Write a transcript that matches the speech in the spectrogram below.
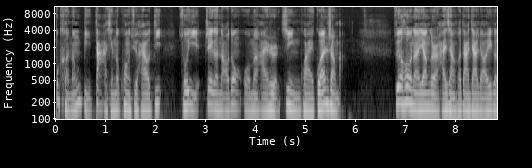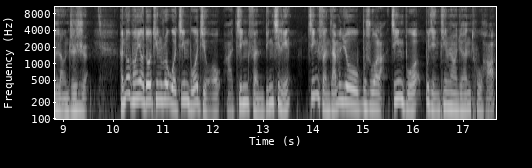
不可能比大型的矿区还要低，所以这个脑洞我们还是尽快关上吧。最后呢，秧歌儿还想和大家聊一个冷知识，很多朋友都听说过金箔酒啊、金粉冰淇淋，金粉咱们就不说了，金箔不仅听上去很土豪，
